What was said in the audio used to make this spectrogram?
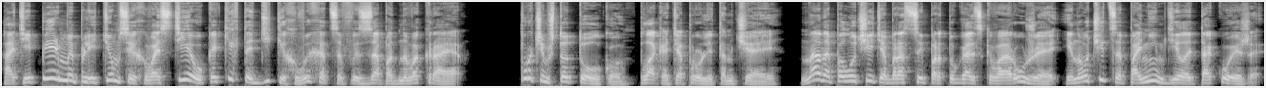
А теперь мы плетемся в хвосте у каких-то диких выходцев из западного края. Впрочем, что толку плакать о пролитом чае? Надо получить образцы португальского оружия и научиться по ним делать такое же.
